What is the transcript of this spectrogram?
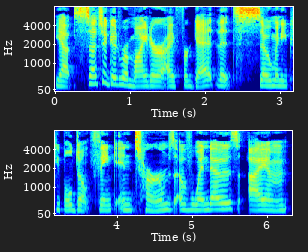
Yep, such a good reminder. I forget that so many people don't think in terms of windows. I am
